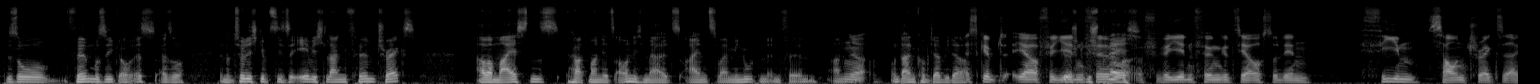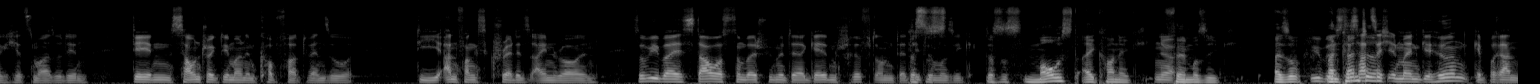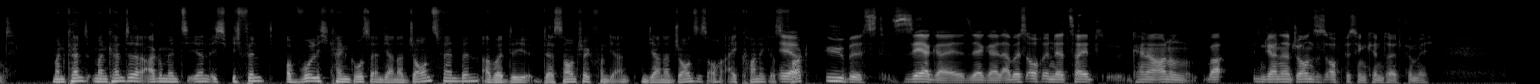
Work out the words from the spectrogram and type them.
so Filmmusik auch ist. Also natürlich gibt es diese ewig langen Filmtracks, aber meistens hört man jetzt auch nicht mehr als ein, zwei Minuten in Filmen an. Ja. Und dann kommt ja wieder. Es gibt ja für jeden Film, für jeden Film gibt es ja auch so den Theme-Soundtrack, sage ich jetzt mal. So den, den Soundtrack, den man im Kopf hat, wenn so die Anfangscredits einrollen. So wie bei Star Wars zum Beispiel mit der gelben Schrift und der Das ist- Titelmusik. Das ist most iconic Ja. Filmmusik. Also Übelst. man das könnte, hat sich in mein Gehirn gebrannt. Man könnte, man könnte argumentieren, ich, ich finde, obwohl ich kein großer Indiana Jones-Fan bin, aber die, der Soundtrack von Di- Indiana Jones ist auch iconic as Ja, fuck. übelst. Sehr geil, sehr geil. Aber ist auch in der Zeit, keine Ahnung, war, Indiana Jones ist auch ein bisschen Kindheit für mich.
